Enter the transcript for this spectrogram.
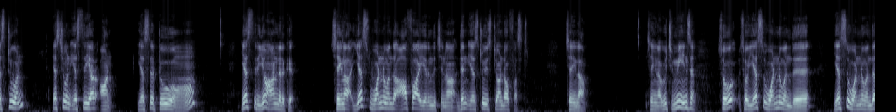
S two one S two one S three are on S டூவும் எஸ் த்ரீயும் ஆனில் இருக்குது சரிங்களா? எஸ் ஒன்று வந்து ஆஃபாக இருந்துச்சுன்னா then S two is turned off first சரிங்களா? சரிங்களா? Which means so so S ஒன்று வந்து எஸ் ஒன்று வந்து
